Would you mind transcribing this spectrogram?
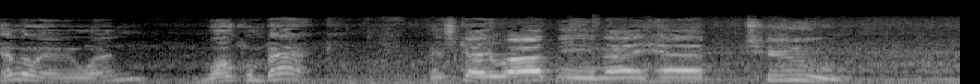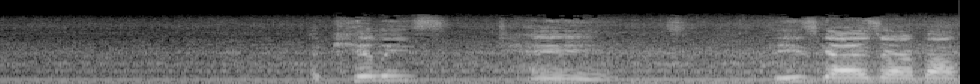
Hello everyone, welcome back. Fish Guy Rodney and I have two Achilles tangs. These guys are about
